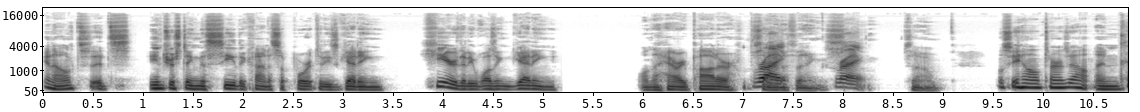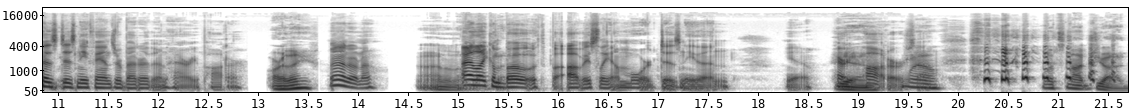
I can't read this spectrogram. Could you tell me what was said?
You know, it's it's interesting to see the kind of support that he's getting here that he wasn't getting on the Harry Potter side Right. of things. right So we'll see how it turns out. And because disney fans are better than harry potter are they? i don't know I don't know. I like them that. both, but obviously I'm more Disney than, you know, Harry Yeah. Potter. So. Well, let's not judge.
